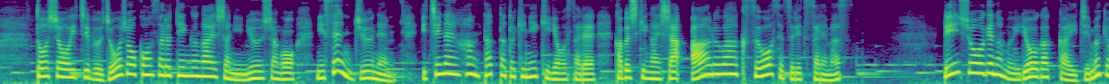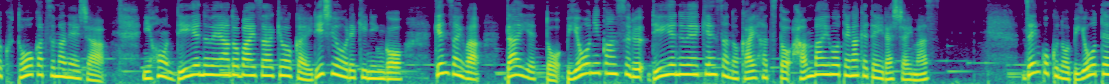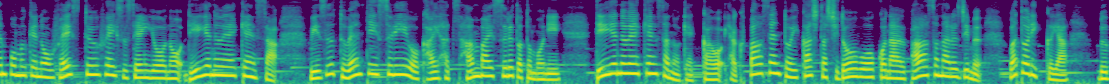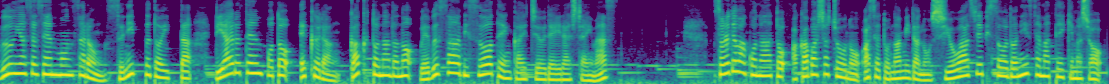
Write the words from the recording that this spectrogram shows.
東証一部上場コンサルティング会社に入社後2010年1年半経った時に起業され株式会社 R ワークスを設立されます臨床ゲノム医療学会事務局統括マネージャー。日本 DNA アドバイザー協会理事を歴任後現在はダイエット美容に関する DNA 検査の開発と販売を手掛けていらっしゃいます。全国の美容店舗向けの face to face 専用の DNA 検査 Wiz23 を開発販売するとともに DNA 検査の結果を100%生かした指導を行うパーソナルジムワトリックや部分痩せ専門サロンスニップといったリアル店舗とエクラン、ガクトなどのウェブサービスを展開中でいらっしゃいます。それではこの後赤羽社長の汗と涙の塩味エピソードに迫っていきましょう。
